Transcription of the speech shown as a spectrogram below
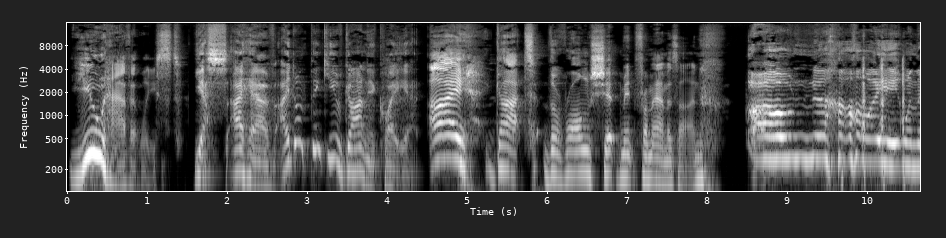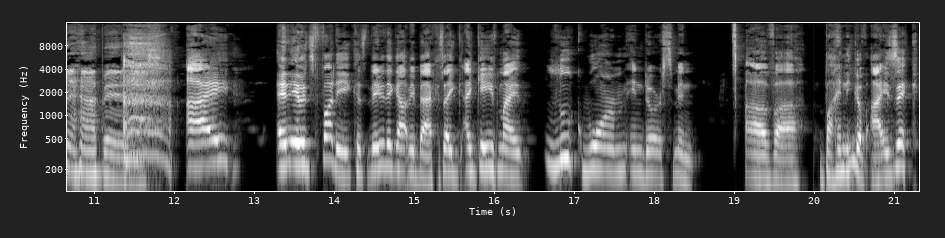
you have at least. Yes, I have. I don't think you've gotten it quite yet. I got the wrong shipment from Amazon. Oh no, I hate when that happens. I and it was funny because maybe they got me back because I I gave my lukewarm endorsement of uh Binding of Isaac,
